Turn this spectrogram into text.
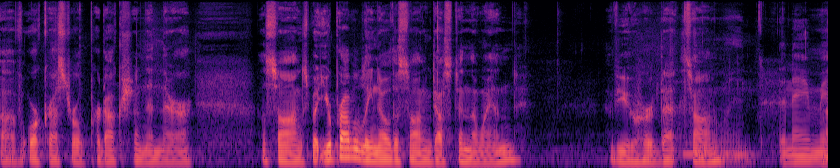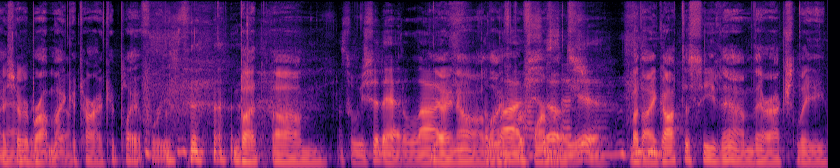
of orchestral production in their songs. But you probably know the song "Dust in the Wind." Have you heard that song? The name. I should have brought my bell. guitar. I could play it for you. but um, So we should have had a live. Yeah, I know, a live performance. show. Yeah. but I got to see them. They're actually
